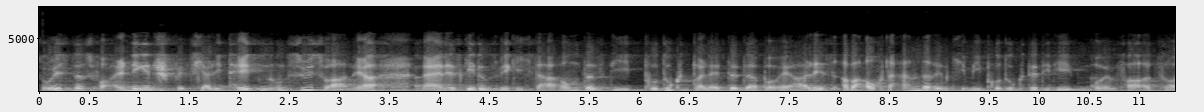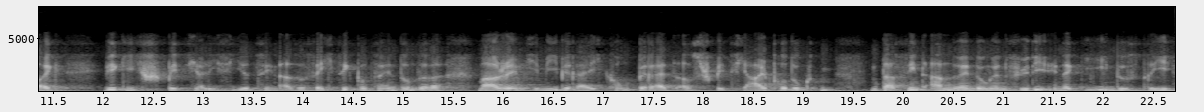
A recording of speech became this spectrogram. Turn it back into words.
So ist es, vor allen Dingen Spezialitäten und Süßwaren. Ja? Nein, es geht uns wirklich darum, dass die Produktpalette der Borealis, aber auch der anderen Chemieprodukte, die die OMV erzeugt, wirklich spezialisiert sind. Also 60 Prozent unserer Marge im Chemiebereich kommt bereits aus Spezialprodukten und das sind Anwendungen für die Energieindustrie,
